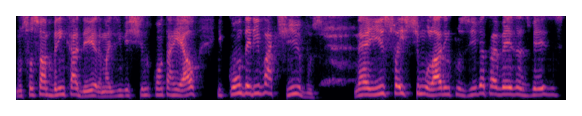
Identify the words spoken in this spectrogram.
como se fosse uma brincadeira, mas investindo conta real e com derivativos. Né? E isso é estimulado, inclusive, através, às vezes,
